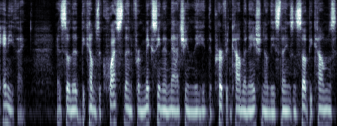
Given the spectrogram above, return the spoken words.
anything. And so that becomes a quest then for mixing and matching the, the perfect combination of these things. And so it becomes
